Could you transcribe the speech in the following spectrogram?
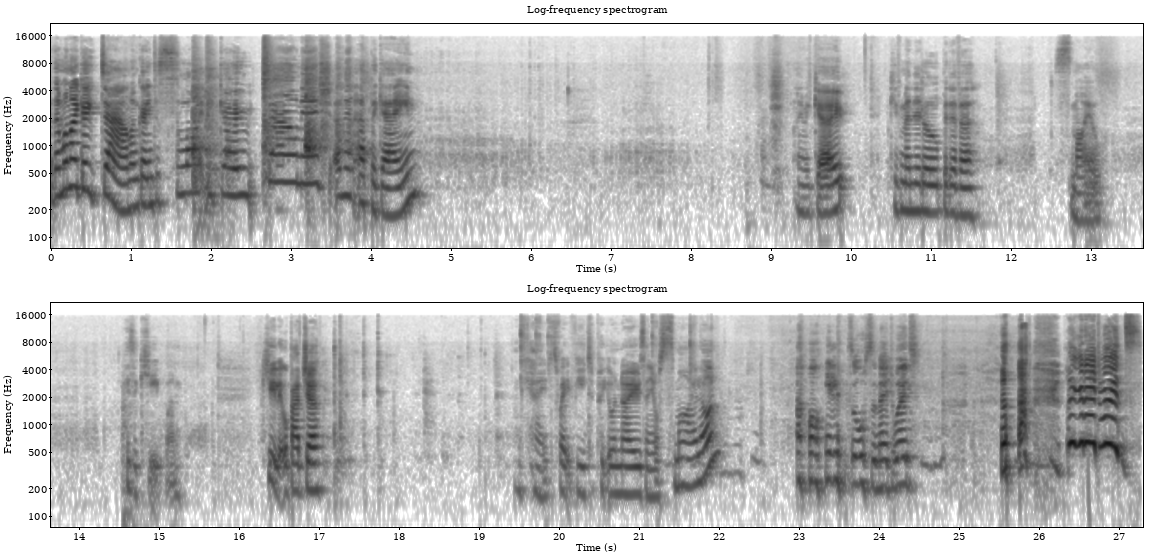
But then when I go down, I'm going to slightly go downish and then up again. There we go. Give him a little bit of a smile. He's a cute one. Cute little badger. Okay, just wait for you to put your nose and your smile on. Oh, he looks awesome, Edward. Look at Edwards!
